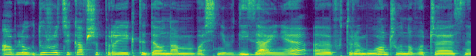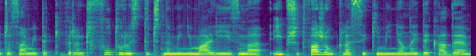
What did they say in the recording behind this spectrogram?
Abloch dużo ciekawsze projekty dał nam właśnie w designie, e, w którym łączył nowoczesny, czasami taki wręcz futurystyczny minimalizm i przetwarzał klasyki minionej dekady.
